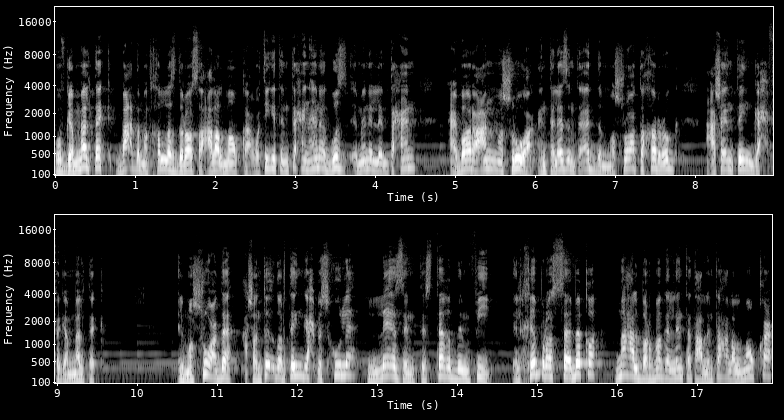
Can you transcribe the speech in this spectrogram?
وفي جمالتك بعد ما تخلص دراسة على الموقع وتيجي تمتحن هنا جزء من الامتحان عبارة عن مشروع. انت لازم تقدم مشروع تخرج عشان تنجح في جمالتك. المشروع ده عشان تقدر تنجح بسهولة لازم تستخدم فيه الخبرة السابقة مع البرمجة اللي انت اتعلمتها على الموقع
